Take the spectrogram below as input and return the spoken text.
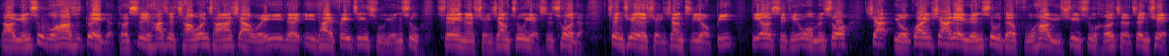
啊，元素符号是对的，可是它是常温常压下唯一的液态非金属元素，所以呢，选项 D 也是错的，正确的选项只有 B。第二十题问我们说下有关下列元素的符号与叙述何者正确？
